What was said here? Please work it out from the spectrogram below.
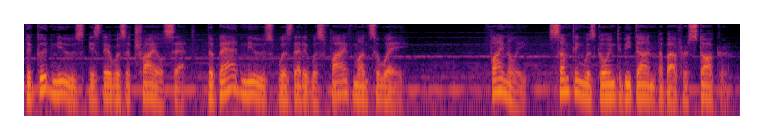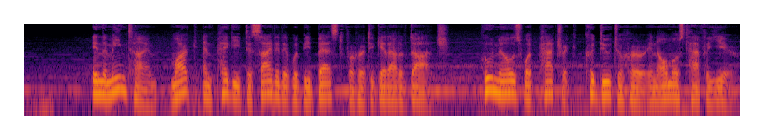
The good news is there was a trial set. The bad news was that it was five months away. Finally, something was going to be done about her stalker. In the meantime, Mark and Peggy decided it would be best for her to get out of Dodge. Who knows what Patrick could do to her in almost half a year.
